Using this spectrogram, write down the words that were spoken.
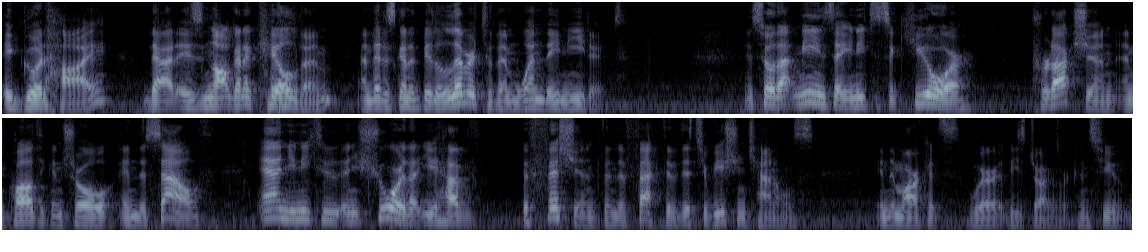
a good high that is not going to kill them and that is going to be delivered to them when they need it. And so that means that you need to secure production and quality control in the South, and you need to ensure that you have efficient and effective distribution channels in the markets where these drugs are consumed.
